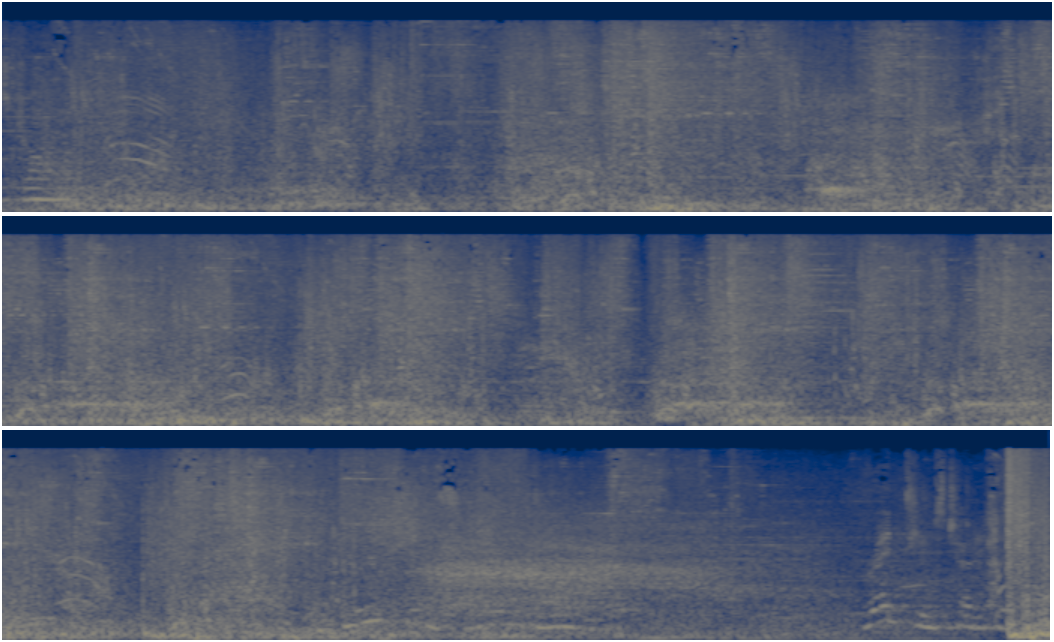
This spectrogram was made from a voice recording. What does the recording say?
Destroyed. team's turret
